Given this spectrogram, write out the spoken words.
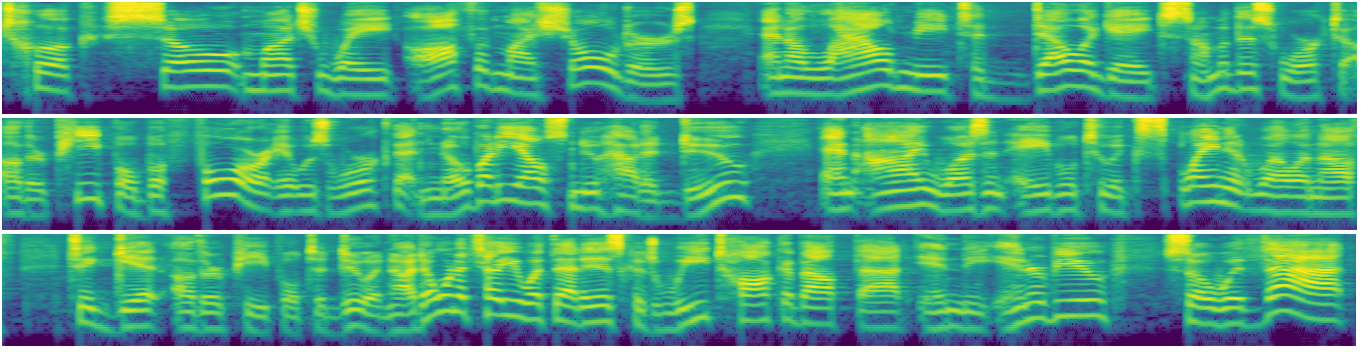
took so much weight off of my shoulders and allowed me to delegate some of this work to other people. Before, it was work that nobody else knew how to do, and I wasn't able to explain it well enough to get other people to do it. Now, I don't want to tell you what that is because we talk about that in the interview. So, with that,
